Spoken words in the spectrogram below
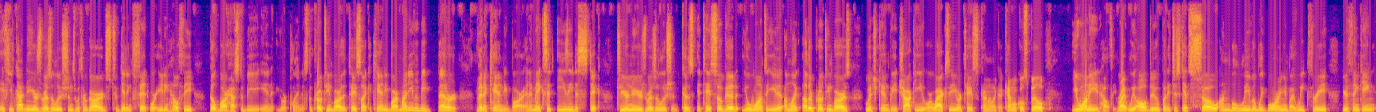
if you've got New Year's resolutions with regards to getting fit or eating healthy, Built Bar has to be in your plan. It's the protein bar that tastes like a candy bar. It might even be better than a candy bar, and it makes it easy to stick to your New Year's resolution because it tastes so good you'll want to eat it. Unlike other protein bars, which can be chalky or waxy or taste kind of like a chemical spill, you want to eat healthy, right? We all do, but it just gets so unbelievably boring. And by week three, you're thinking,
